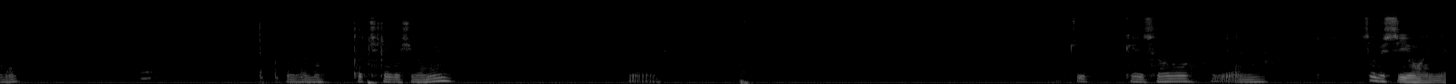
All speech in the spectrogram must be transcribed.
예. 여기 한번 터치를 해 보시면은 쭉 해서 이런 서비스 이용 안내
